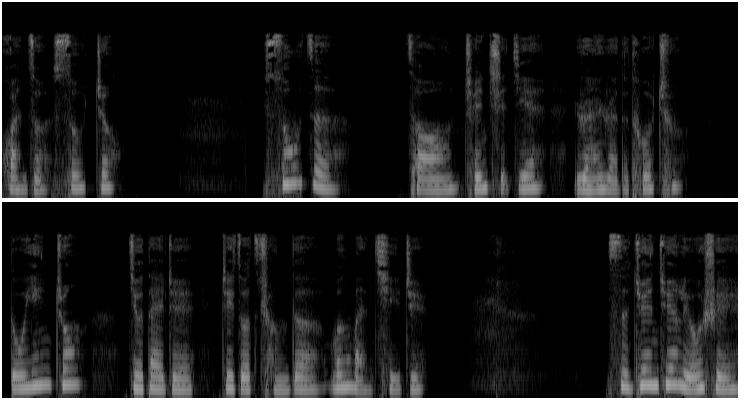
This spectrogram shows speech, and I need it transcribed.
唤作苏州，苏字从唇齿间软软的托出，读音中就带着这座城的温婉气质，似涓涓流水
